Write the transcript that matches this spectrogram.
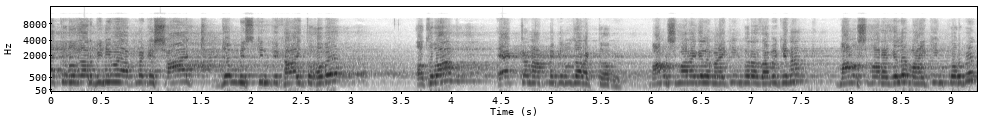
এক রোজার বিনিময়ে আপনাকে ষাট জন মিসকিনকে খাওয়াইতে হবে, অথবা একটা না, আপনাকে রোজা রাখতে হবে। মানুষ মারা গেলে মাইকিং করা যাবে কিনা? মানুষ মারা গেলে মাইকিং করবেন।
